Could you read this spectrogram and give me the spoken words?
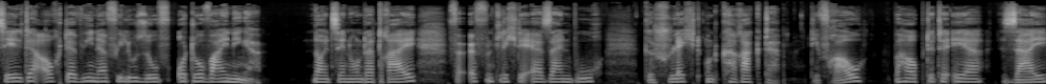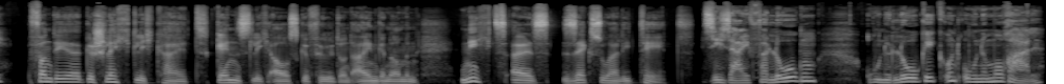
zählte auch der Wiener Philosoph Otto Weininger. 1903 veröffentlichte er sein Buch Geschlecht und Charakter. Die Frau, behauptete er, sei von der Geschlechtlichkeit gänzlich ausgefüllt und eingenommen, nichts als Sexualität. Sie sei verlogen, ohne Logik und ohne Moral.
